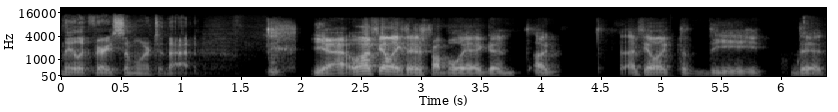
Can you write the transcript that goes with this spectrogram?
they look very similar to that. Yeah, well, I feel like there's probably a good. A, I feel like the the the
